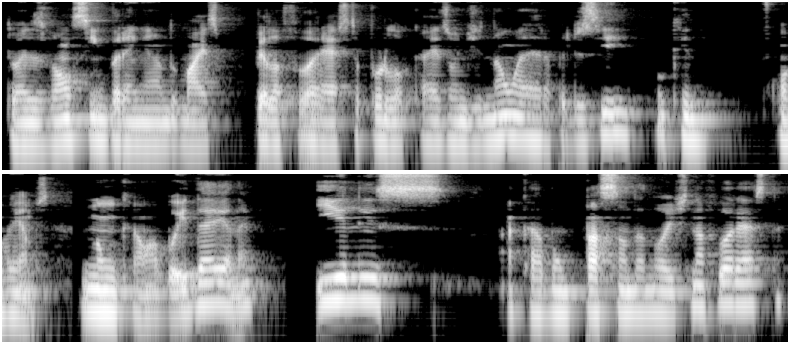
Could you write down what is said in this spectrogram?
então eles vão se embrenhando mais pela floresta por locais onde não era para eles ir, o que, convenhamos, nunca é uma boa ideia, né? E eles acabam passando a noite na floresta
